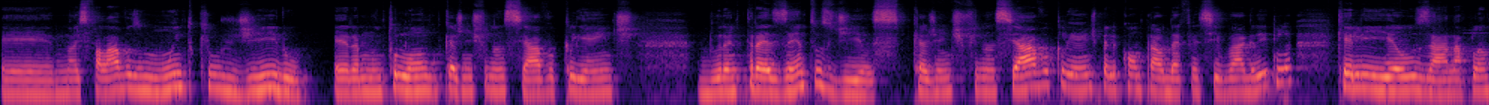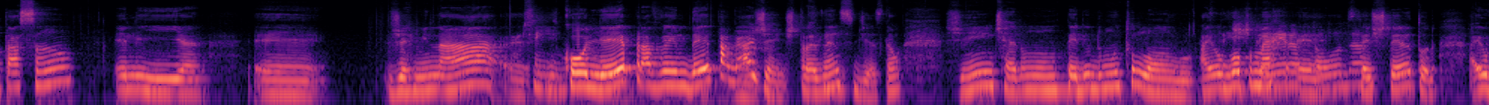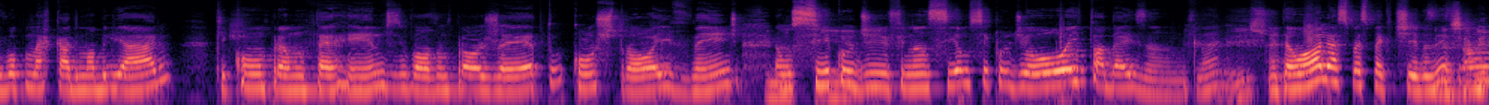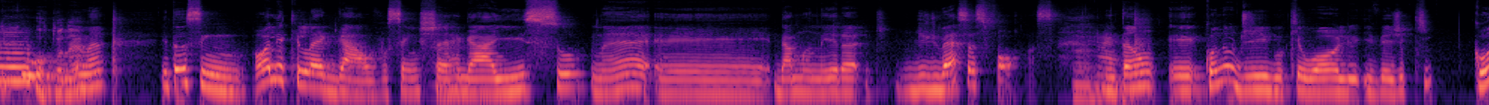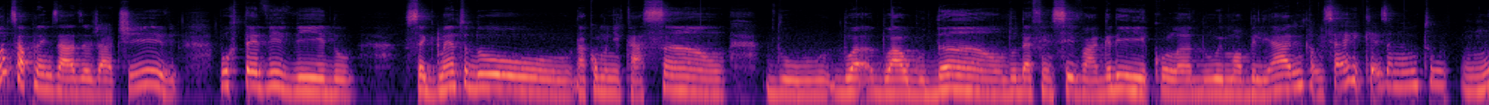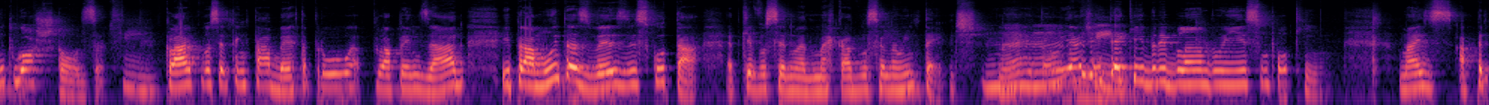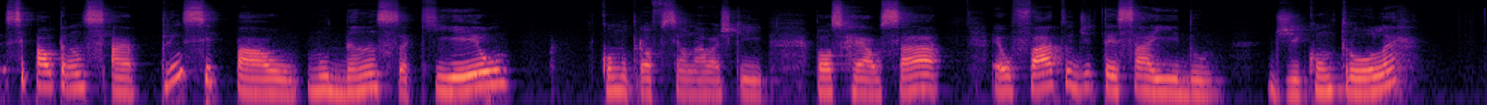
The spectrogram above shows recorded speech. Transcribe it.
é, nós falávamos muito que o giro era muito longo, que a gente financiava o cliente durante 300 dias, que a gente financiava o cliente para ele comprar o defensivo agrícola, que ele ia usar na plantação, ele ia é, germinar é, e colher para vender e pagar a gente, 300 Sim. dias. Então, gente, era um período muito longo. Aí eu vou para o mercado. É, toda. Aí eu vou para o mercado imobiliário que compra um terreno, desenvolve um projeto, constrói, vende. Financia. É um ciclo de financia um ciclo de 8 a 10 anos, né? Isso. Então, olha as perspectivas. Financiamento então, curto, né? né? Então, assim, olha que legal você enxergar isso, né, é, da maneira, de diversas formas. Uhum. Então, é, quando eu digo que eu olho e vejo que quantos aprendizados eu já tive por ter vivido segmento do, da comunicação, do, do, do, algodão, do defensivo agrícola, do imobiliário. Então, isso é riqueza muito, muito gostosa. Sim. Claro que você tem que estar aberta para o aprendizado e para muitas vezes escutar. É porque você não é do mercado, você não entende. Uhum, né? Então, e a gente sim. tem que ir driblando isso um pouquinho. Mas a principal, trans, a principal mudança que eu, como profissional, acho que posso realçar é o fato de ter saído de controller,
